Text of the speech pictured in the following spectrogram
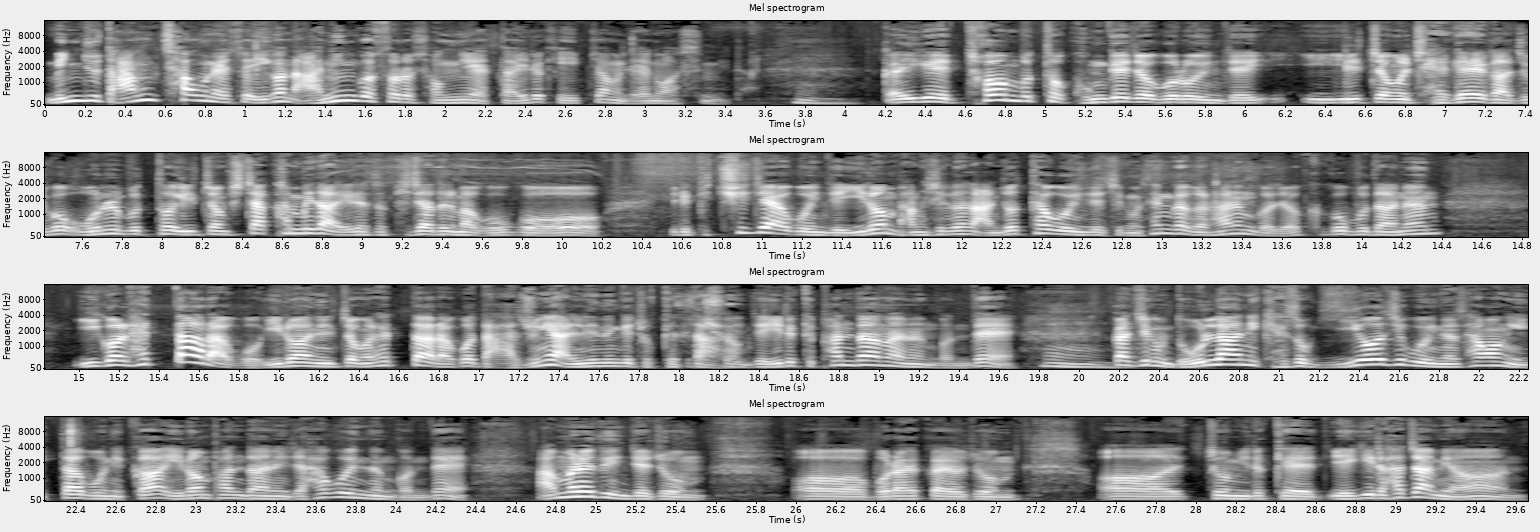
민주당 차원에서 이건 아닌 것으로 정리했다 이렇게 입장을 내놓았습니다. 그러니까 이게 처음부터 공개적으로 이제 이 일정을 재개해 가지고 오늘부터 일정 시작합니다. 이래서 기자들 막 오고 이렇게 취재하고 이제 이런 방식은 안 좋다고 이제 지금 생각을 하는 거죠. 그거보다는 이걸 했다라고 이러한 일정을 했다라고 나중에 알리는 게 좋겠다. 그렇죠. 이제 이렇게 판단하는 건데 음. 그러니까 지금 논란이 계속 이어지고 있는 상황이 있다 보니까 이런 판단을 이제 하고 있는 건데 아무래도 이제 좀 어 뭐랄까요 좀어 좀 이렇게 얘기를 하자면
